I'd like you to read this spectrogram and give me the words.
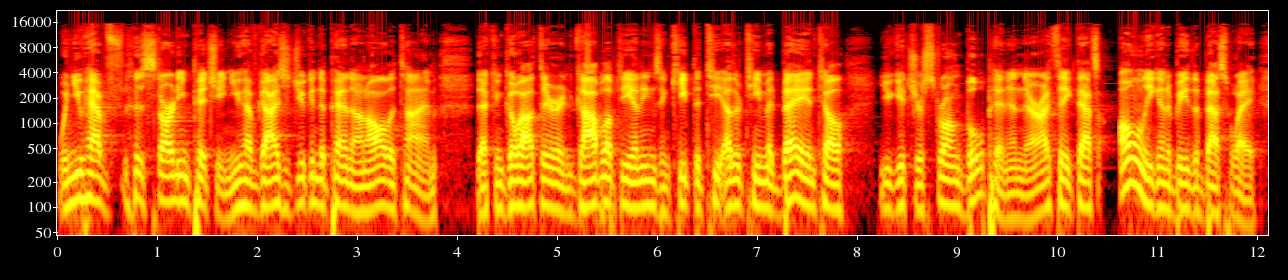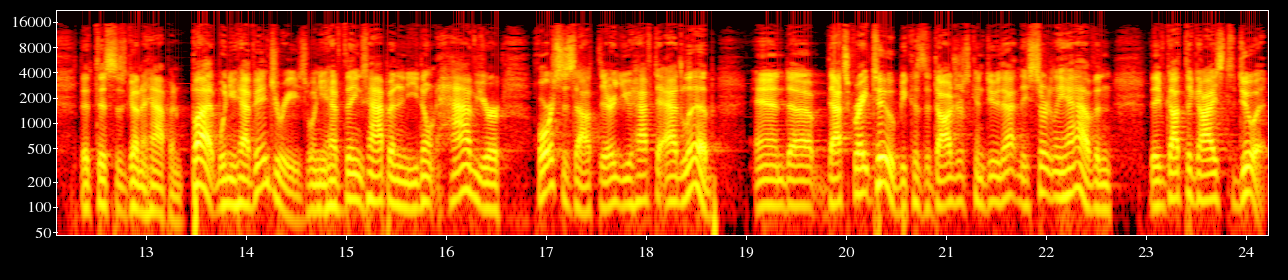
when you have starting pitching, you have guys that you can depend on all the time that can go out there and gobble up the innings and keep the t- other team at bay until you get your strong bullpen in there. I think that's only going to be the best way that this is going to happen. But when you have injuries, when you have things happen and you don't have your horses out there, you have to ad lib. And uh, that's great too because the Dodgers can do that, and they certainly have, and they've got the guys to do it.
